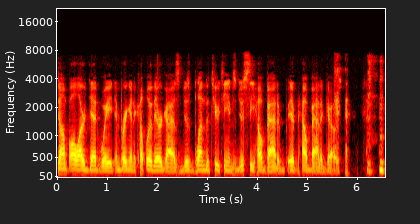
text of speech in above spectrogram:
dump all our dead weight and bring in a couple of their guys and just blend the two teams and just see how bad it, it how bad it goes.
